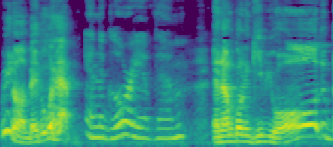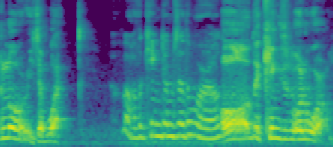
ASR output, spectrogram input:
Read on, baby. What happened? and the glory of them, And I'm going to give you all the glories of what? all the kingdoms of the world. All the kingdoms of the world.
